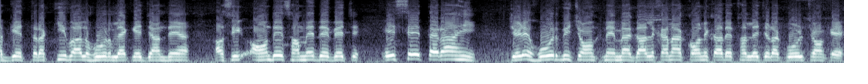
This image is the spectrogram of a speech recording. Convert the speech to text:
ਅੱਗੇ ਤਰੱਕੀ ਵੱਲ ਹੋਰ ਲੈ ਕੇ ਜਾਂਦੇ ਆ। ਅਸੀਂ ਆਉਂਦੇ ਸਮੇਂ ਦੇ ਵਿੱਚ ਇਸੇ ਤਰ੍ਹਾਂ ਹੀ ਜਿਹੜੇ ਹੋਰ ਵੀ ਚੌਂਕ ਨੇ, ਮੈਂ ਗੱਲ ਕਰਾਂ ਕੋਨਿਕਾ ਦੇ ਥੱਲੇ ਜਿਹੜਾ ਗੋਲ ਚੌਂਕ ਹੈ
